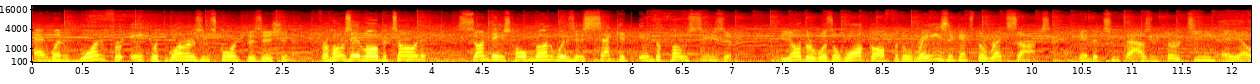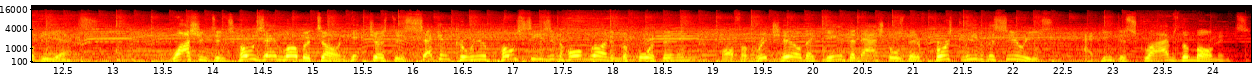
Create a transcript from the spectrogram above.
and went one for eight with runners in scoring position. For Jose Lobaton, Sunday's home run was his second in the postseason. The other was a walk-off for the Rays against the Red Sox in the 2013 ALDS. Washington's Jose Lobaton hit just his second career postseason home run in the fourth inning off of Rich Hill that gave the Nationals their first lead of the series, and he describes the moment.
